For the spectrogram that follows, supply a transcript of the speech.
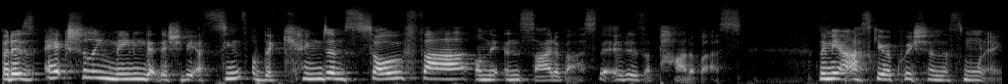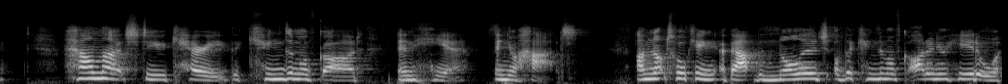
but it is actually meaning that there should be a sense of the kingdom so far on the inside of us that it is a part of us. Let me ask you a question this morning. How much do you carry the kingdom of God in here, in your heart? I'm not talking about the knowledge of the kingdom of God in your head or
